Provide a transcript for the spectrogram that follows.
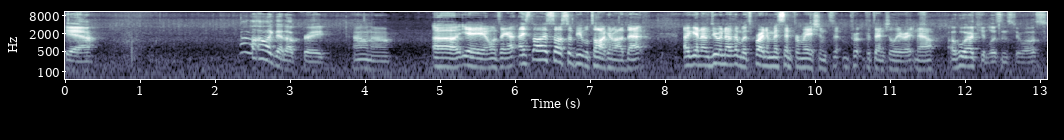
Yeah. I, I like that upgrade. I don't know. Uh, yeah, yeah. One sec. I, I saw I saw some people talking about that. Again, I'm doing nothing but spreading misinformation potentially right now. Oh, who actually listens to us?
